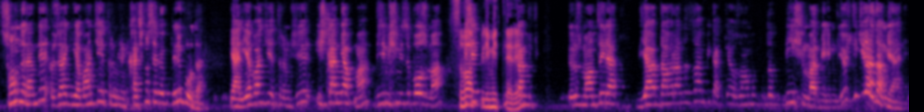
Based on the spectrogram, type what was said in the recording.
son dönemde özellikle yabancı yatırımcının kaçma sebepleri burada. Yani yabancı yatırımcı işlem yapma, bizim işimizi bozma. Swap Bize, limitleri. Diyoruz mantığıyla ya davrandığı zaman bir dakika ya o zaman burada bir işim var benim diyor. Gidiyor adam yani.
